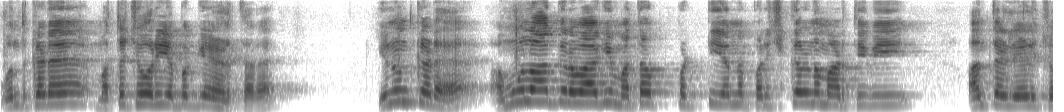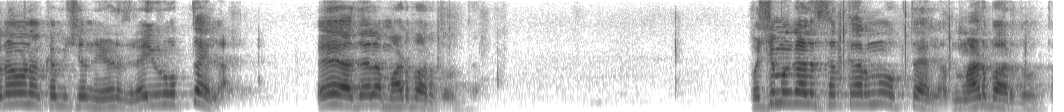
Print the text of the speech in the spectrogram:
ಒಂದು ಕಡೆ ಮತಚೋರಿಯ ಬಗ್ಗೆ ಹೇಳ್ತಾರೆ. ಇನ್ನೊಂದು ಕಡೆ ಅಮೂಲಾಗ್ರವಾಗಿ ಮತಪಟ್ಟಿಯನ್ನು ಪರಿಷ್ಕರಣೆ ಮಾಡ್ತೀವಿ ಅಂತೇಳಿ ಹೇಳಿ ಚುನಾವಣಾ ಕಮಿಷನ್ ಹೇಳಿದ್ರೆ ಇವರು ಒಪ್ತಾ ಇಲ್ಲ. ಏ, ಅದೆಲ್ಲ ಮಾಡಬಾರ್ದು ಅಂತ. ಪಶ್ಚಿಮ ಬಂಗಾಳ ಸರ್ಕಾರನೂ ಒಪ್ತಾ ಇಲ್ಲ, ಅದು ಮಾಡಬಾರ್ದು ಅಂತ.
